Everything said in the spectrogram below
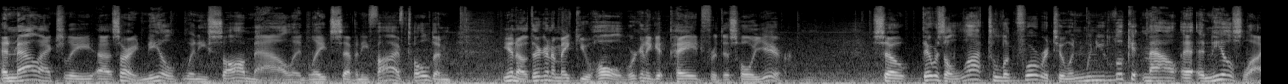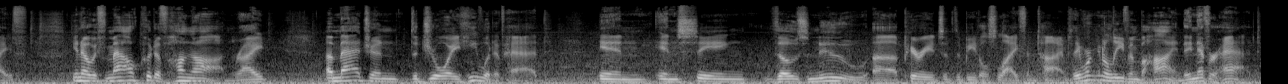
And Mal actually, uh, sorry, Neil, when he saw Mal in late 75, told him, you know, they're going to make you whole. We're going to get paid for this whole year. So there was a lot to look forward to. And when you look at Mal, uh, Neil's life, you know, if Mal could have hung on, right? Imagine the joy he would have had in in seeing those new uh, periods of the Beatles' life and times. They weren't going to leave him behind. They never had.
